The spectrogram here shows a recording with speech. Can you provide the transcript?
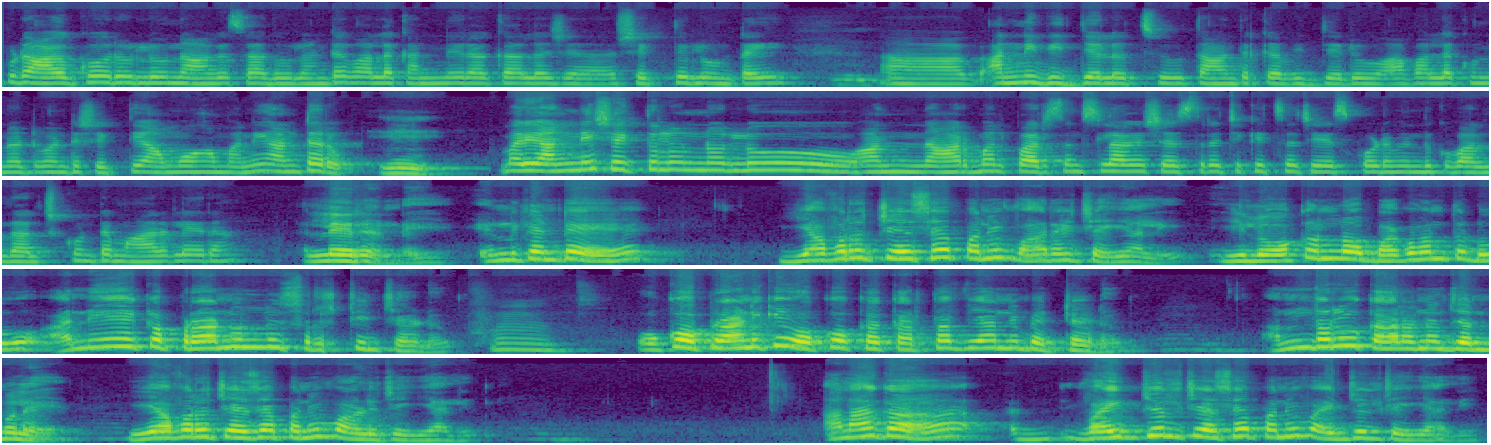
ఇప్పుడు అఘోరులు నాగసాధువులు అంటే వాళ్ళకి అన్ని రకాల శక్తులు ఉంటాయి. అన్ని విద్యలు వచ్చు తాంత్రిక విద్యలు వాళ్ళకు ఉన్నటువంటి శక్తి అమోహం అని అంటారు. మరి అన్ని శక్తులు ఉన్నోళ్ళు నార్మల్ పర్సన్స్ లాగా శస్త్రచికిత్స చేసుకోవడం ఎందుకు వాళ్ళు దలుచుకుంటే మారలేరా? లేరండి. ఎందుకంటే ఎవరు చేసే పని వారే చేయాలి. ఈ లోకంలో భగవంతుడు అనేక ప్రాణుల్ని సృష్టించాడు. ఒక్కో ప్రాణికి ఒక్కొక్క కర్తవ్యాన్ని పెట్టాడు. అందరూ కారణ జన్మలే ఎవరు చేసే పని వాళ్ళు చెయ్యాలి. అలాగా వైద్యులు చేసే పని వైద్యులు చేయాలి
